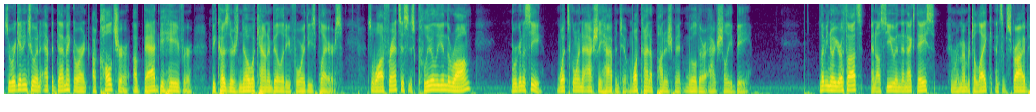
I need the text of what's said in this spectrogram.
So we're getting to an epidemic or an, a culture of bad behavior because there's no accountability for these players. So while Frances is clearly in the wrong, we're going to see what's going to actually happen to him. What kind of punishment will there actually be? Let me know your thoughts, and I'll see you in the next ace. And remember to like and subscribe,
